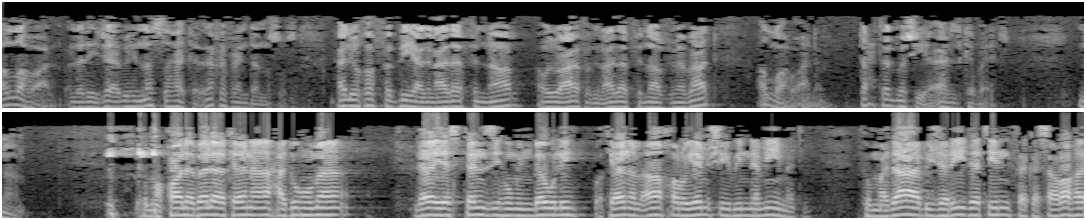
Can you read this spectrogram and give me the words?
الله أعلم. الذي جاء به النص هكذا. نقف عند النصوص. هل يخفف به عن العذاب في النار أو يعافى من العذاب في النار فيما بعد؟ الله أعلم. تحت المشيئة أهل الكبائر. نعم. ثم قال بلى كان أحدهما لا يستنزه من بوله وكان الآخر يمشي بالنميمة. ثم دعا بجريدة فكسرها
